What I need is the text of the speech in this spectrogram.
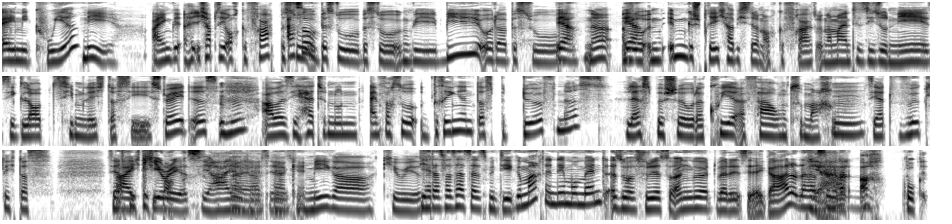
Amy queer? Nee. Einge ich habe sie auch gefragt, bist so. du bist du bist du irgendwie bi oder bist du Ja. ne also Ja. in, im Gespräch habe ich sie dann auch gefragt und dann meinte sie so nee sie glaubt ziemlich dass sie straight ist Mhm. aber sie hätte nun einfach so dringend das Bedürfnis lesbische oder queer Erfahrung zu machen sie hat wirklich das sie hat richtig curious. Bock. ja ja ja Okay, sie ist okay. mega curious Ja, das, was hat das mit dir gemacht in dem Moment? Also hast du dir das so angehört, wäre das dir egal? Oder hast Ja. du gedacht, ach, guck.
